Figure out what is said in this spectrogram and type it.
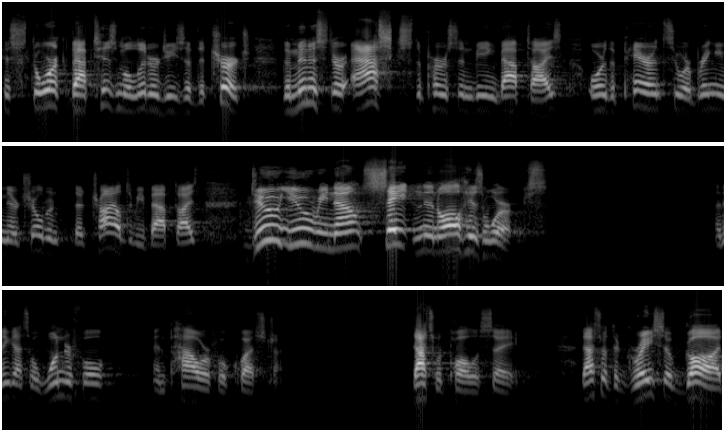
historic baptismal liturgies of the church, the minister asks the person being baptized or the parents who are bringing their children, their child to be baptized, do you renounce Satan and all his works? I think that's a wonderful and powerful question. That's what Paul is saying. That's what the grace of God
